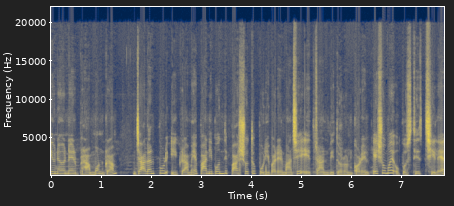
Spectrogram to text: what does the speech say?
ইউনিয়নের ব্রাহ্মণগ্রাম জালালপুর ই গ্রামে পানিবন্দী পাঁচশত পরিবারের মাঝে এ ত্রাণ বিতরণ করেন। এ সময় উপস্থিত ছিলেন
